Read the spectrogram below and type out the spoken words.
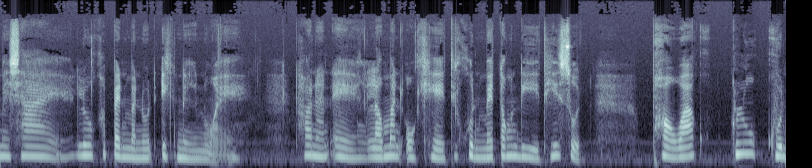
ไม่ใช่ ลูกก็เป็นมนุษย์อีกหนึ่งหน่วย เท่านั้นเองแล้วมันโอเคที่คุณไม่ต้องดีที่สุด เพราะว่าลูกคุณ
